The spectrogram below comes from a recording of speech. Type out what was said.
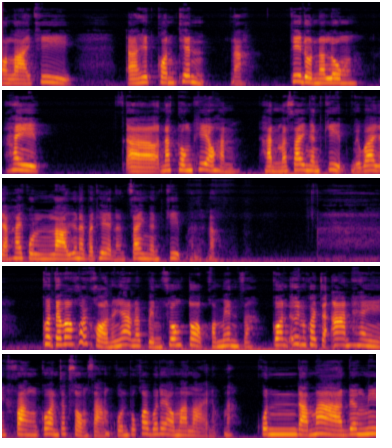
ออนไลน์ที่อาเฮ็ดคอนเทนต์นะที่ดนรงให้อานักท่องเที่ยวหันหันมาใส่เงินกีบ หรือว่าอยากให้คนลาวอยู่ในประเทศนั้นใส่เงินกีบหันนะ ก็แต่ว่าค่อยขออนุญาตมาเป็นช่วงตอบคอมเมนต์ซะก่อนอื่นค่อยจะอ่านให้ฟังก่อนสักสองสามคนเพราะค่อยไม่ได้เอามาหลายหรอกนะคนดราม่าเรื่องนี้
